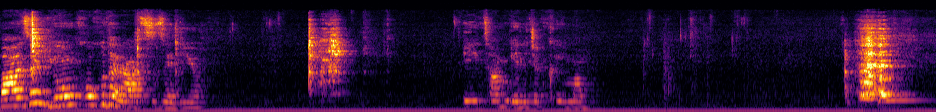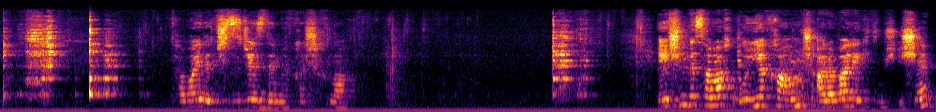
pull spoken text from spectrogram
Bazen yoğun koku da rahatsız ediyor. İyi tam gelecek kıymam. Tavayı da çizeceğiz demir kaşıkla. Eşim de sabah uyuyakalmış arabayla gitmiş işe.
